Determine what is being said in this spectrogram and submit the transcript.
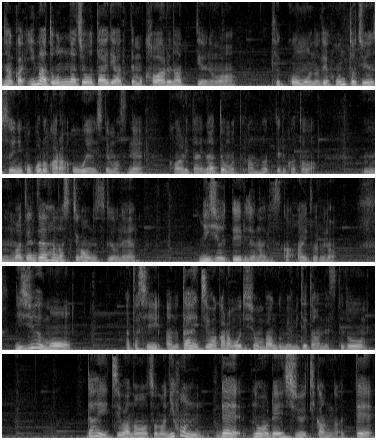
なんか今どんな状態であっても変わるなっていうのは結構思うので本当純粋に心から応援してますね。変わりたいなって思って頑張ってる方は。うんまあ全然話違うんですけどね。20っているじゃないですかアイドルの。NiziU も私あの第1話からオーディション番組を見てたんですけど第1話のその日本での練習期間があって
